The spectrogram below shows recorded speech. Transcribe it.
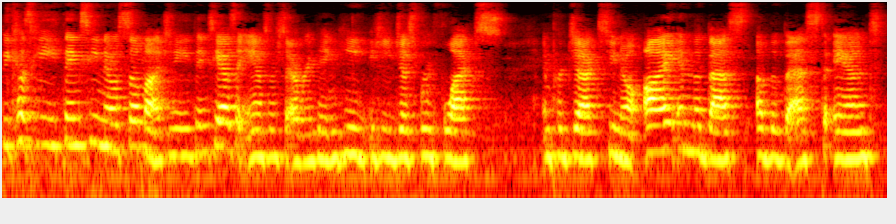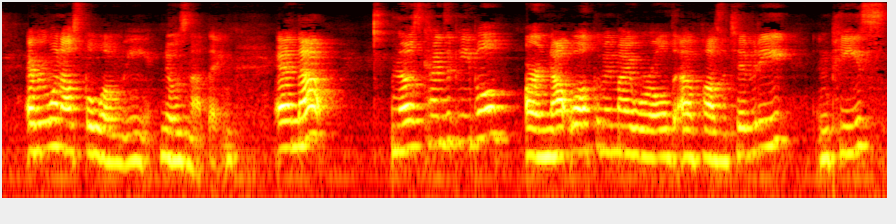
because he thinks he knows so much and he thinks he has the answers to everything he he just reflects and projects you know i am the best of the best and everyone else below me knows nothing and that those kinds of people are not welcome in my world of positivity and peace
